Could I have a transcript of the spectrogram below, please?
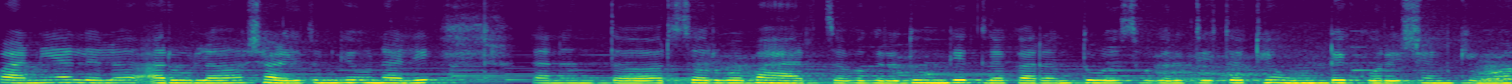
पाणी आलेलं आरूला शाळेतून घेऊन आले. त्यानंतर सर्व बाहेरचं वगैरे धुवून घेतलं. कारण तुळस वगैरे तिथं ठेवून डेकोरेशन किंवा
